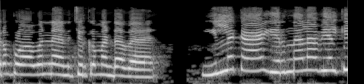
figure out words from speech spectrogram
சீக்கிரம் போவான்னு நினைச்சிருக்க மாட்டாவே. இல்லக்கா இருந்தாலும் அவளுக்கு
